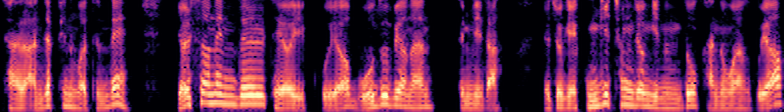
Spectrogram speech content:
잘 안 잡히는 것 같은데 열선 핸들 되어 있고요. 모드 변환 됩니다. 이쪽에 공기청정 기능도 가능하고요.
